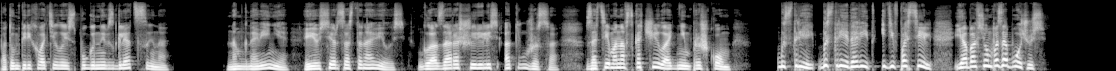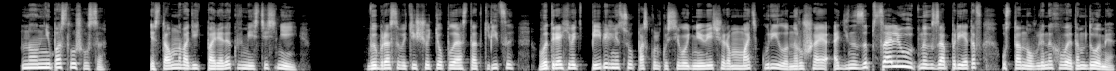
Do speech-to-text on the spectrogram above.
Потом перехватила испуганный взгляд сына. На мгновение ее сердце остановилось, глаза расширились от ужаса. Затем она вскочила одним прыжком. «Быстрей, быстрей, Давид, иди в постель, я обо всем позабочусь!» Но он не послушался и стал наводить порядок вместе с ней. Выбрасывать еще теплые остатки пиццы, вытряхивать пепельницу, поскольку сегодня вечером мать курила, нарушая один из абсолютных запретов, установленных в этом доме.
